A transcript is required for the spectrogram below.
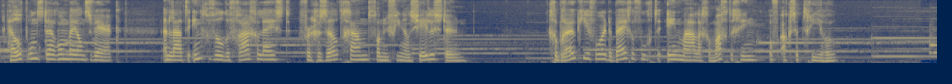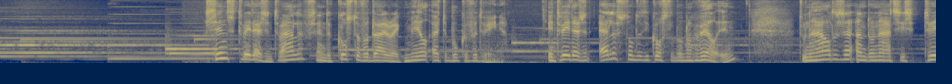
Help ons daarom bij ons werk en laat de ingevulde vragenlijst vergezeld gaan van uw financiële steun. Gebruik hiervoor de bijgevoegde eenmalige machtiging of accept Giro. Sinds 2012 zijn de kosten voor direct mail uit de boeken verdwenen. In 2011 stonden die kosten er nog wel in. Toen haalden ze aan donaties 2,1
